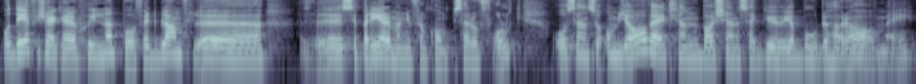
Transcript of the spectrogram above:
Och det försöker jag göra skillnad på för ibland eh, eh, separerar man ju från kompisar och folk. Och sen så om jag verkligen bara känner så här, gud jag borde höra av mig.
